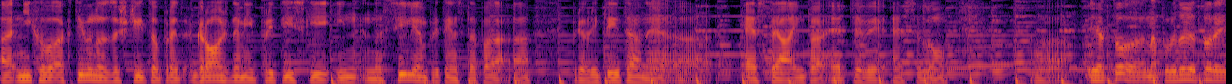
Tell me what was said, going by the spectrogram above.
a, njihovo aktivno zaščito pred grožnjami, pritiski in nasiljem, pri tem sta pa a, prioriteta ne, a, STA in pa RTV SLO. Ja, to napoveduje torej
